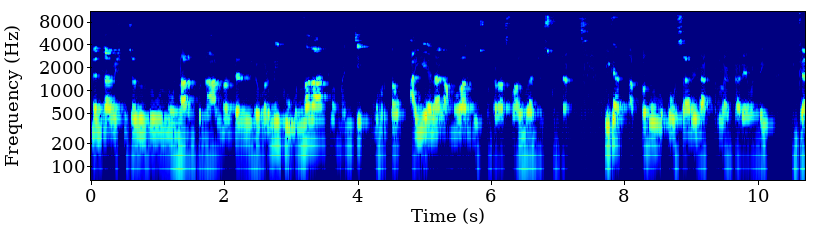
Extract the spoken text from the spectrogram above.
లలితా విష్ణు చదువుతూ ఉన్నారనుకో నార్మల్ డెలివరీలో కూడా మీకు ఉన్న దాంట్లో మంచి ముహూర్తం అయ్యేలాగా అమ్మవారు చూసుకుంటారు ఆ స్వామివారు చూసుకుంటారు. ఇక తప్పదు ఒక్కోసారి డాక్టర్లు అంటారు ఏమండి ఇంకా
